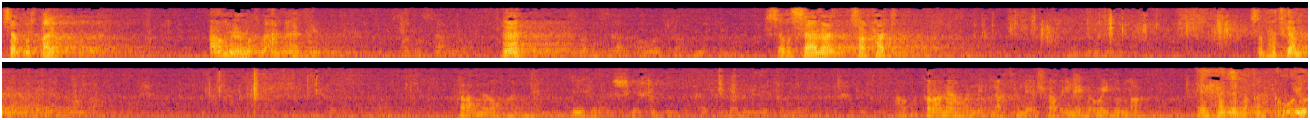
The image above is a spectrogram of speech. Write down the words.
سبق القلم أو من المطبعة ما أدري. ها؟ السطر السابع صفحة صفحة كم؟ قرأناه. هذا قرأناه الأخ اللي أشار إليه عبيد الله. إيه هذا هو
